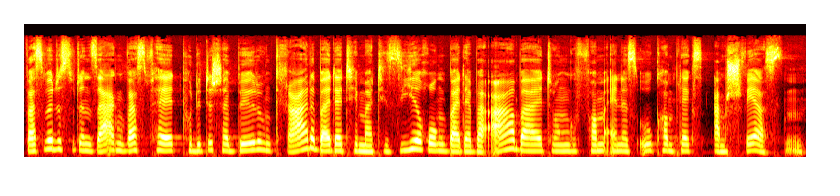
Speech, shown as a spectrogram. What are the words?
Was würdest du denn sagen, was fällt politischer Bildung gerade bei der Thematisierung, bei der Bearbeitung vom NSU-Komplex am schwersten?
